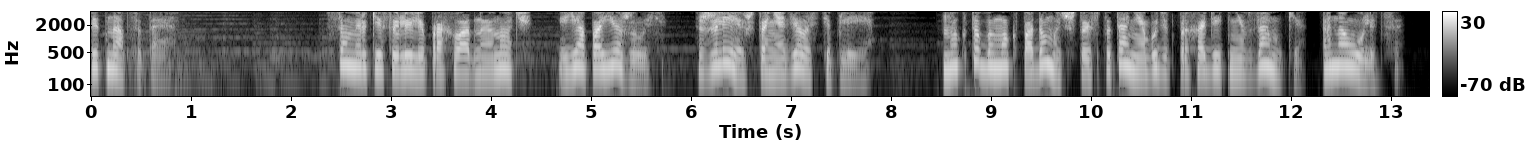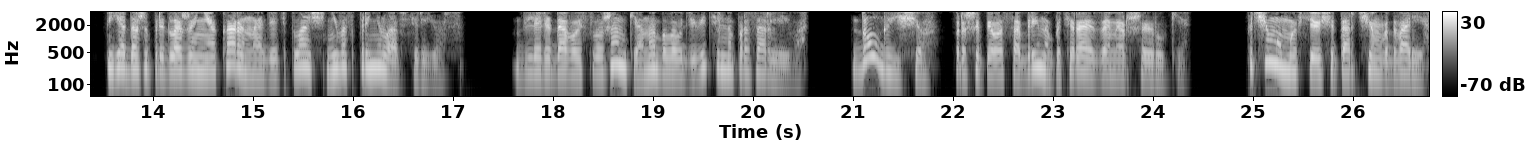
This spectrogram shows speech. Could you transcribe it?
15. Сумерки сулили прохладную ночь, и я поежилась, жалея, что не оделась теплее. Но кто бы мог подумать, что испытание будет проходить не в замке, а на улице. Я даже предложение Кары надеть плащ не восприняла всерьез. Для рядовой служанки она была удивительно прозорлива. «Долго еще? прошипела Сабрина, потирая замерзшие руки. «Почему мы все еще торчим во дворе?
